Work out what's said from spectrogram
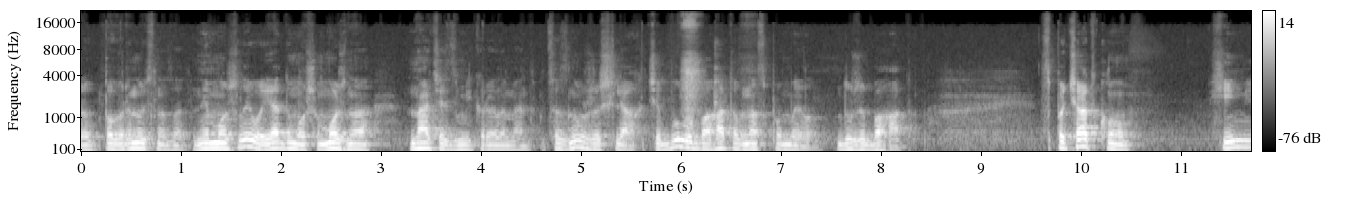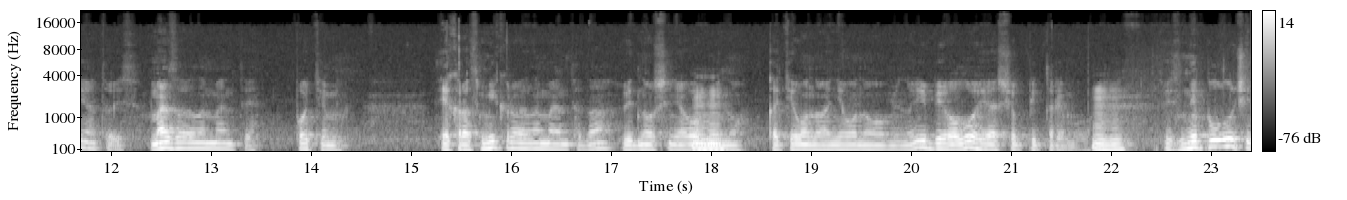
е, повернусь назад. Неможливо, я думав, що можна почати з мікроелементів. Це знову ж шлях. Чи було багато в нас помилок? Дуже багато. Спочатку хімія, тобто мезоелементи, потім якраз мікроелементи, да, відношення обміну, катіону, аніону обміну, і біологія, щоб підтримувала. Угу. Тобто не вийде,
